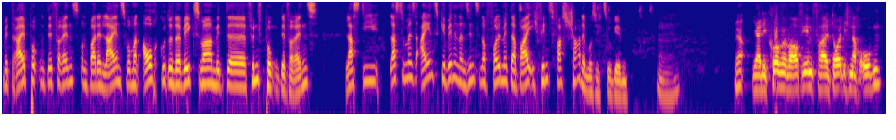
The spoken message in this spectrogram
mit drei Punkten Differenz und bei den Lions, wo man auch gut unterwegs war mit äh, fünf Punkten Differenz. Lass die, lass zumindest eins gewinnen, dann sind sie noch voll mit dabei. Ich finde es fast schade, muss ich zugeben. Mhm. Ja. ja, die Kurve war auf jeden Fall deutlich nach oben,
